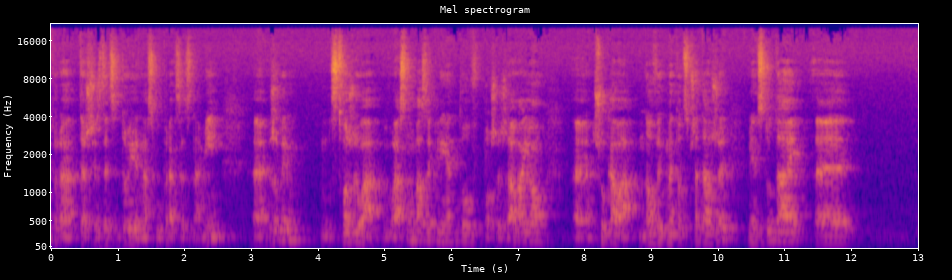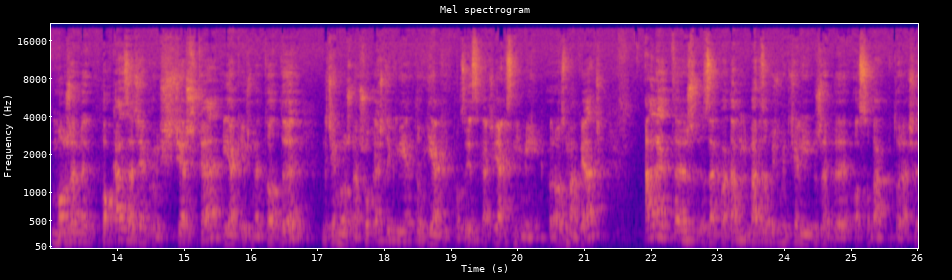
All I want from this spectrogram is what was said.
która też się zdecyduje na współpracę z nami, żeby stworzyła własną bazę klientów, poszerzała ją, szukała nowych metod sprzedaży, więc tutaj e, możemy pokazać jakąś ścieżkę i jakieś metody, gdzie można szukać tych klientów, jak ich pozyskać, jak z nimi rozmawiać, ale też zakładamy i bardzo byśmy chcieli, żeby osoba, która się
